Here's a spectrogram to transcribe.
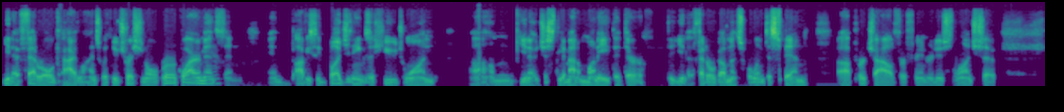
you know federal guidelines with nutritional requirements and and obviously budgeting is a huge one. Um you know just the amount of money that they're the you know the federal government's willing to spend uh, per child for free and reduced lunch. So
